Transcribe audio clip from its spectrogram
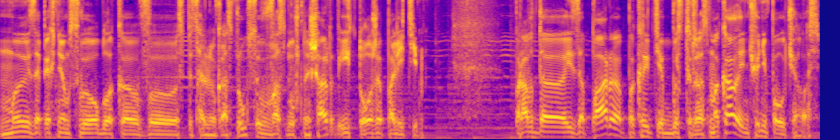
мы запихнем свое облако в специальную конструкцию, в воздушный шар и тоже полетим. Правда, из-за пара покрытие быстро размокало и ничего не получалось.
